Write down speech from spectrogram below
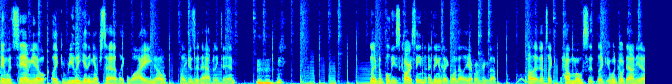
and with Sam, you know, like really getting upset at like why, you know, like is it happening to him? Mm-hmm. Like the police car scene, I think is like one that like everyone brings up. How that's like how most it, like it would go down, you know.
